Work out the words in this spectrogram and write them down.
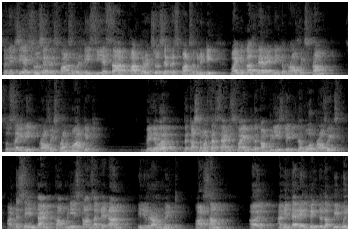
So next year social responsibility CSR corporate social responsibility. Why? Because they are earning the profits from society, profits from market. Whenever the customers are satisfied, the company is getting the more profits. At the same time, companies concentrate on environment or some. Uh, I mean, they are helping to the people.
